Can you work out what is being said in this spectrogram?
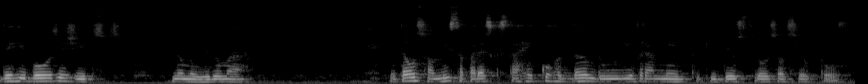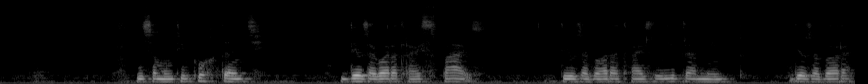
derribou os egípcios no meio do mar. Então o salmista parece que está recordando um livramento que Deus trouxe ao seu povo. Isso é muito importante. Deus agora traz paz. Deus agora traz livramento. Deus agora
